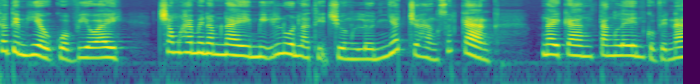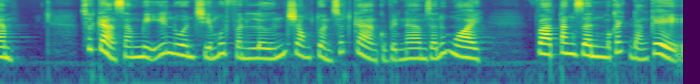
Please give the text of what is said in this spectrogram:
Theo tìm hiểu của VOA, trong 20 năm nay, Mỹ luôn là thị trường lớn nhất cho hàng xuất cảng, ngày càng tăng lên của Việt Nam. Xuất cảng sang Mỹ luôn chiếm một phần lớn trong tuần xuất cảng của Việt Nam ra nước ngoài và tăng dần một cách đáng kể.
